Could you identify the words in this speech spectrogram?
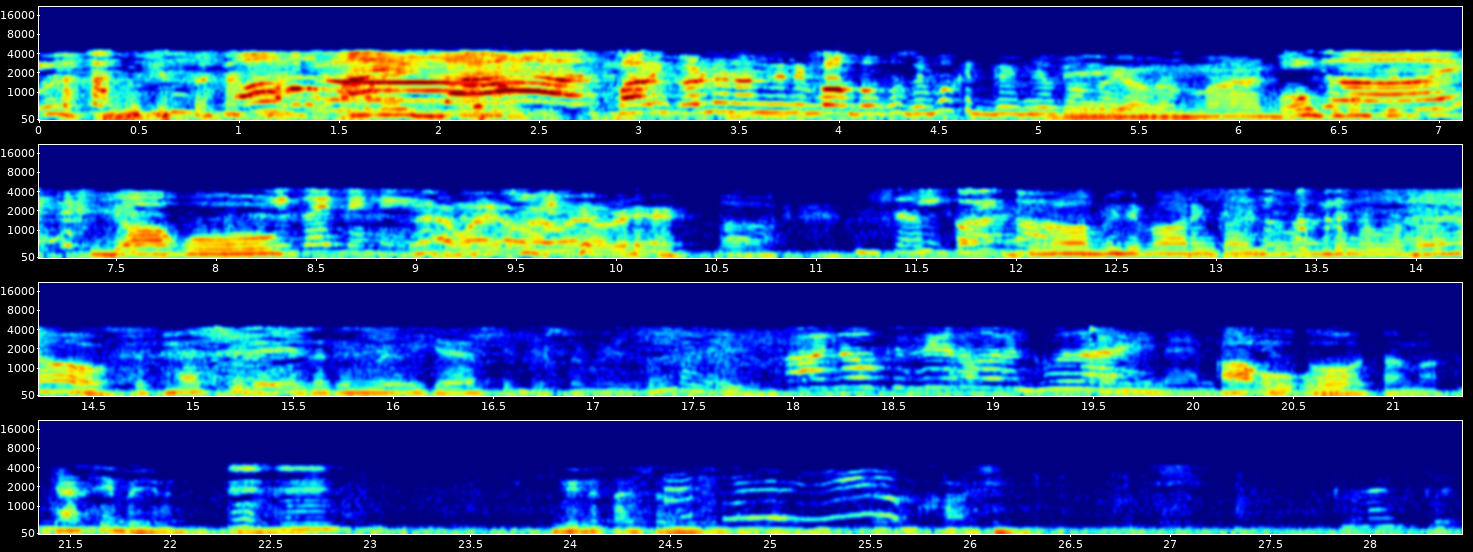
Oh my God! Parang Carlo naninibago ko kasi bakit ganyan ka Hindi ka ngayon? naman. Guy? kumpitin. Hindi ako. Igoy behave. I went, I went over here. Oo. Igoy ka. Grabe si parang Carlo. Wag din ako. I don't know. The past few days, I've been really gassy for some reason. Oh no, because we had a lot of gulay. Ah, oo. Oo, tama. Gassy ba yun? Mm-mm. Hindi na tayo sa mga mukha. Gulay's good.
